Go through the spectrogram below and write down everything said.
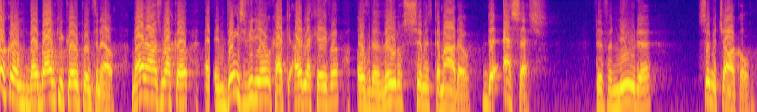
Welkom bij barbecueco.nl. Mijn naam is Marco en in deze video ga ik je uitleg geven over de Weber Summit Kamado, de SS. De vernieuwde Summit Charcoal.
